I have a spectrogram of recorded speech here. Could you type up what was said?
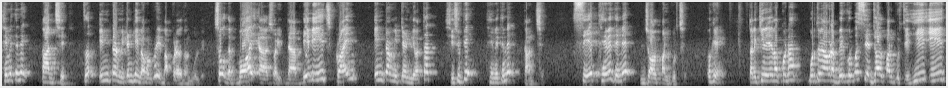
থেমে থেমে কাঁদছে। তো ইন্টারমিটেন্টলি ব্যবহার করে বাক্যটা তখন বলবে। So the boy sorry the baby is crying intermittently অর্থাৎ শিশুটি থেমে থেমে কাঁদছে। সে থেমে থেমে জল পান করছে। ওকে তাহলে কি হয়ে বাক্যটা? প্রথমে আমরা বের করব, সে জল পান করছে। হি ইজ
